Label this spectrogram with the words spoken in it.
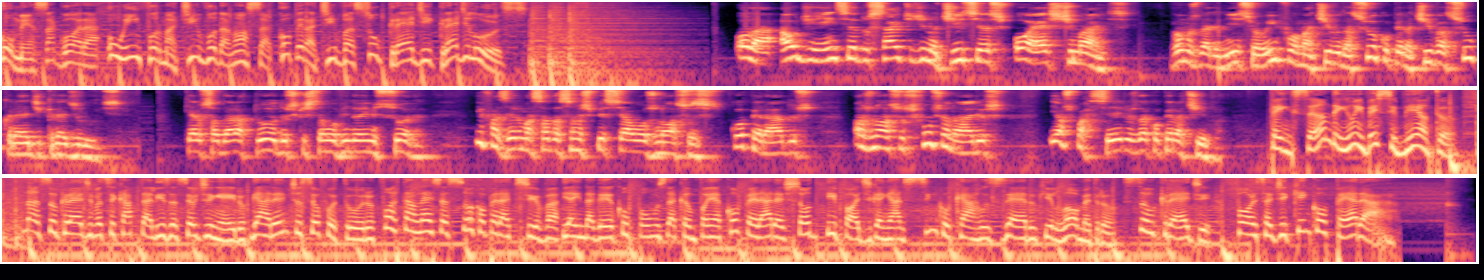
Começa agora o informativo da nossa cooperativa Sulcred Crediluz. Olá, audiência do site de notícias Oeste Mais. Vamos dar início ao informativo da sua cooperativa Sulcred Crediluz. Quero saudar a todos que estão ouvindo a emissora e fazer uma saudação especial aos nossos cooperados, aos nossos funcionários e aos parceiros da cooperativa. Pensando em um investimento? Na Sucred você capitaliza seu dinheiro, garante o seu futuro, fortalece a sua cooperativa e ainda ganha cupons da campanha Cooperar é Show e pode ganhar cinco carros zero quilômetro. Sucred, força de quem coopera.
